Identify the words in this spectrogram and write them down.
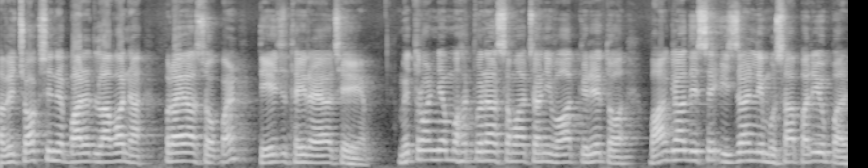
હવે ચોકસીને ભારત લાવવાના પ્રયાસો પણ તેજ થઈ રહ્યા છે. મિત્રો, અન્ય મહત્વના સમાચારની વાત કરીએ તો બાંગ્લાદેશે ઇઝરાયેલની મુસાફરી ઉપર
